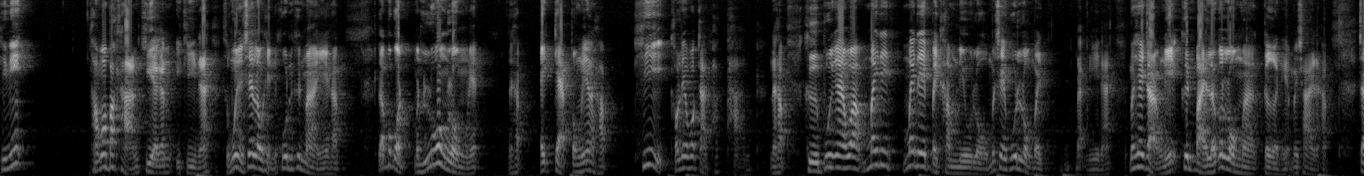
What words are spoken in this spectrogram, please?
ทีนี้คำว่าพักฐานเคลียร์กันอีกทีนะ สมมติอย่างเช่นเราเห็นหุ้นขึ้นมาอย่างเงี้ยครับ แล้วปรากฏมันล่วงลงเนี่ยนะครับไอ้แกลบตรงนี้นะครับที่เขาเรียกว่าการพักฐานนะครับ คือพูดง่ายว่าไม่ได้ไม่ได้ไปทำนิวโลไม่ใช่หุ้นลงไปแบบนี้นะ ไม่ใช่จากตรงนี้ขึ้นไปแล้วก็ลงมาเกินเนี่ยไม่ใช่นะครับ จะ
